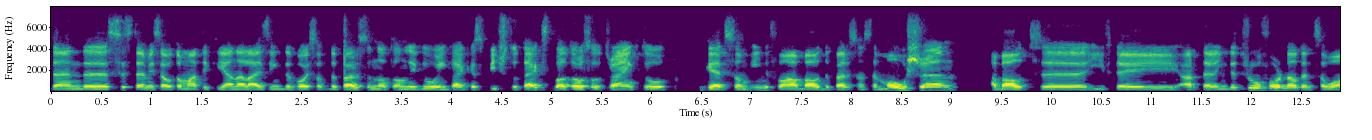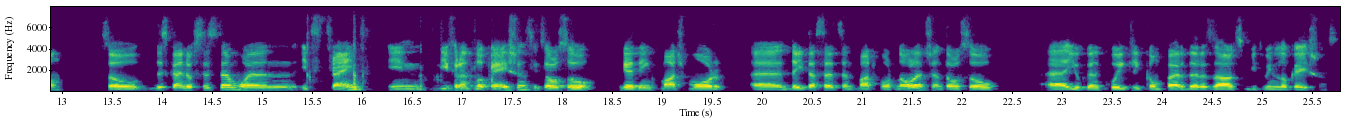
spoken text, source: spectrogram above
then the system is automatically analyzing the voice of the person, not only doing like a speech to text, but also trying to get some info about the person's emotion, about uh, if they are telling the truth or not, and so on. So this kind of system, when it's trained in different locations, it's also getting much more uh, data sets and much more knowledge, and also uh, you can quickly compare the results between locations.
